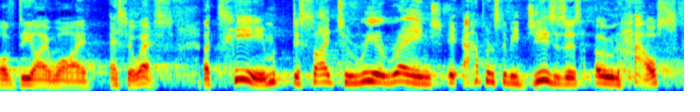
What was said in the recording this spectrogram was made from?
of DIY SOS. A team decide to rearrange, it happens to be Jesus' own house,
